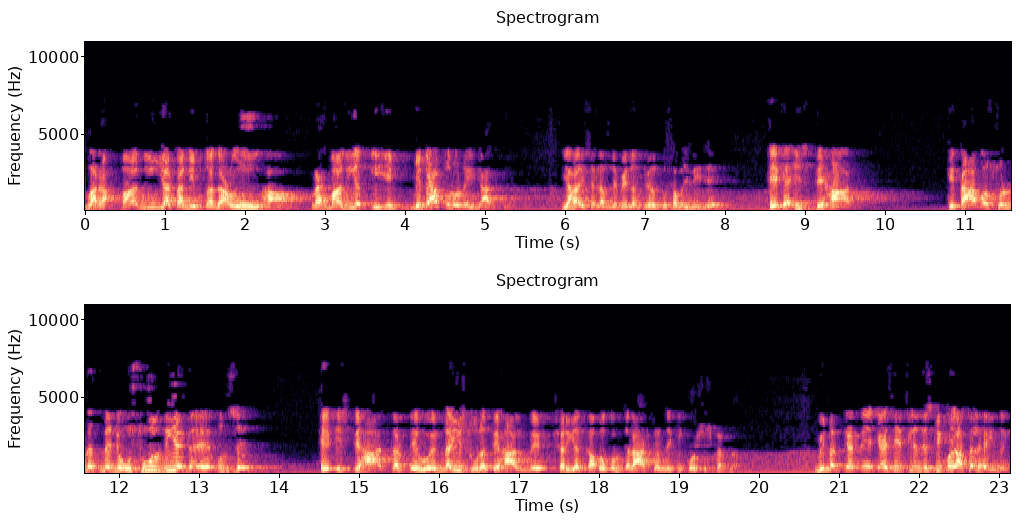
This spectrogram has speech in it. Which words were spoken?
و رحبانیت رحمانیت کی بدعت انہوں نے ایجاد کی۔ یہاں سے لفظ بدت جو ہے اس کو سمجھ لیجیے۔ ایک ہے اجتہاد۔ کتاب و سنت میں جو اصول دیے گئے ہیں ان سے، ایک اشتہاد کرتے ہوئے نئی صورت حال میں شریعت کا حکم تلاش کرنے کی کوشش کرنا۔ بدت کہتے ہیں ایک ایسی چیز جس کی کوئی اصل ہے ہی نہیں۔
